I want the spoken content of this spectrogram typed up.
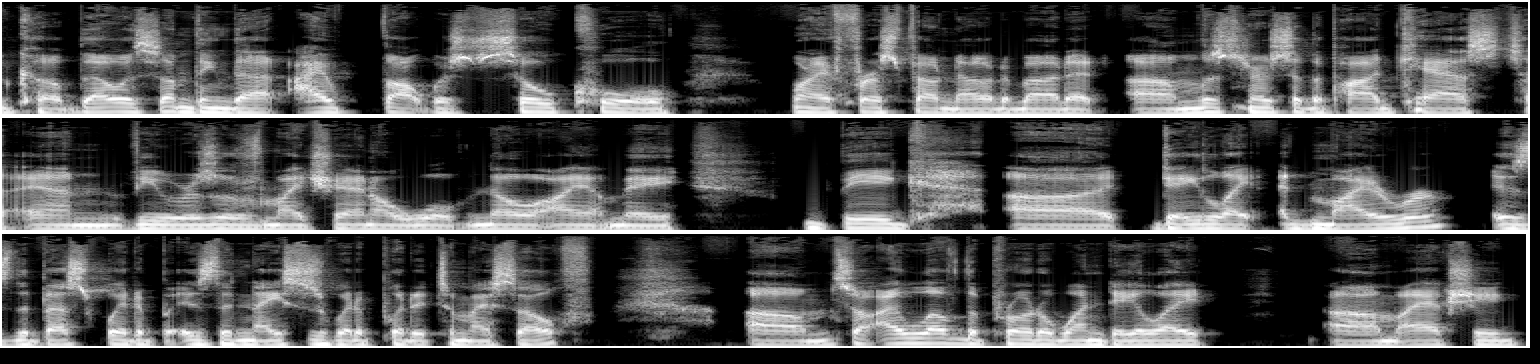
UCUB. That was something that I thought was so cool when I first found out about it. Um, listeners to the podcast and viewers of my channel will know I am a big uh, daylight admirer. Is the best way to is the nicest way to put it to myself. Um, so I love the Proto One Daylight. Um, I actually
